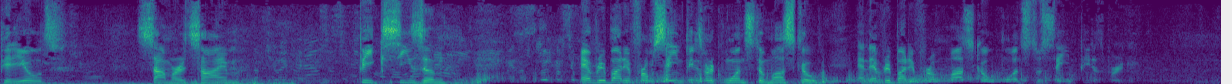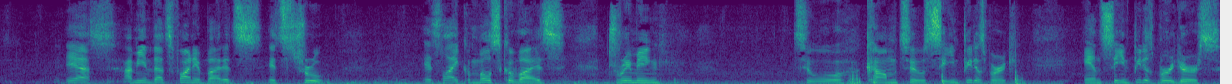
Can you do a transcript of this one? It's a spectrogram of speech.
period, summertime, peak season Everybody from St. Petersburg wants to Moscow, and everybody from Moscow wants to St. Petersburg. Yes, I mean that's funny, but it's it's true. It's like Muscovites dreaming to come to St. Petersburg, and St. Petersburgers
